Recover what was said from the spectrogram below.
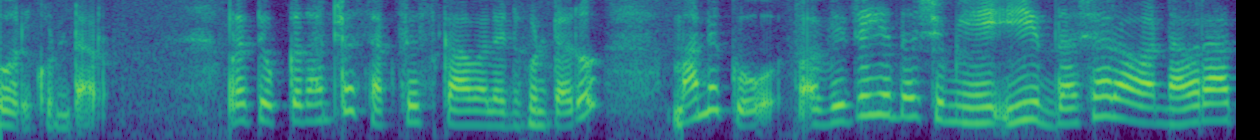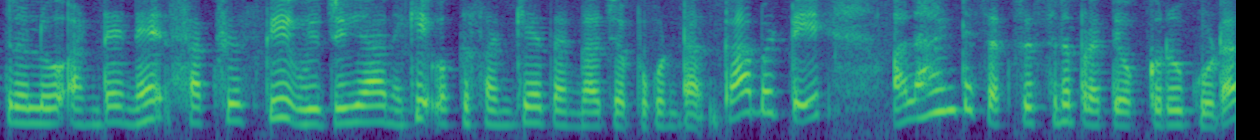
కోరుకుంటారు. ప్రతి ఒక్క దాంట్లో సక్సెస్ కావాలనుకుంటారు. మనకు విజయదశమి ఈ దసరా నవరాత్రులు అంటేనే సక్సెస్కి విజయానికి ఒక సంకేతంగా చెప్పుకుంటాం. కాబట్టి అలాంటి సక్సెస్ని ప్రతి ఒక్కరూ కూడా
